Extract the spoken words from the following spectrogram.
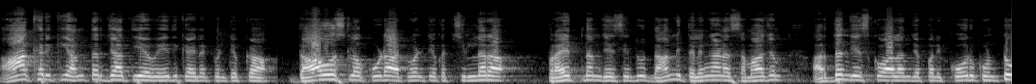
ఆఖరికి అంతర్జాతీయ వేదిక అయినటువంటి ఒక దావోస్లో కూడా అటువంటి ఒక చిల్లర ప్రయత్నం చేసిండ్రు. దాన్ని తెలంగాణ సమాజం అర్థం చేసుకోవాలని చెప్పని కోరుకుంటూ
